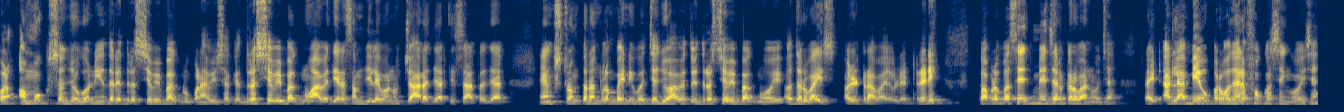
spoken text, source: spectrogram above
પણ અમુક સંજોગોની અંદર એ દ્રશ્ય વિભાગનું પણ આવી શકે. દ્રશ્ય વિભાગનું આવે ત્યારે સમજી લેવાનું ચાર હજારથી સાત હજાર એંગસ્ટ્રોમ તરંગ લંબાઈની વચ્ચે જો આવે તો એ દ્રશ્ય વિભાગનું હોય અધરવાઇઝ અલ્ટ્રા વાયોલેટ રેડી તો આપણે બસ એ જ મેજર કરવાનું છે. રાઈટ એટલે આ બે ઉપર વધારે ફોકસિંગ હોય છે.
